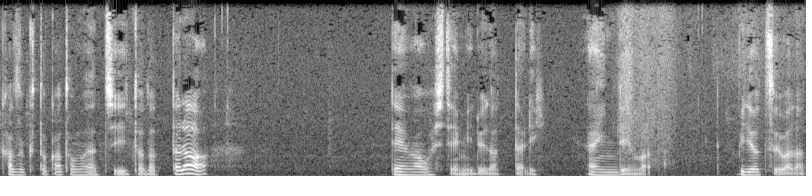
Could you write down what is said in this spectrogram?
家族とか友達とだったら電話をしてみるだったり LINE 電話ビデオ通話だっ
